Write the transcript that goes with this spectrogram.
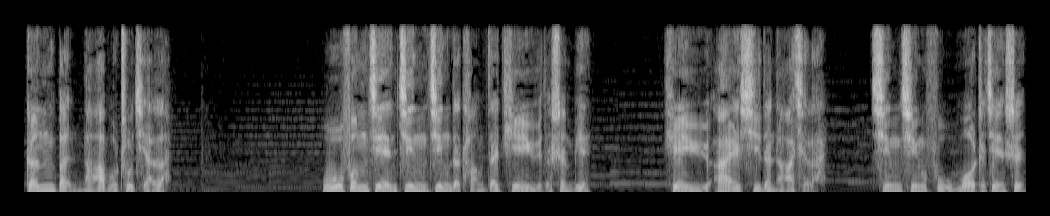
根本拿不出钱来。吴风剑静静地躺在天宇的身边，天宇爱惜地拿起来，轻轻抚摸着剑身，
